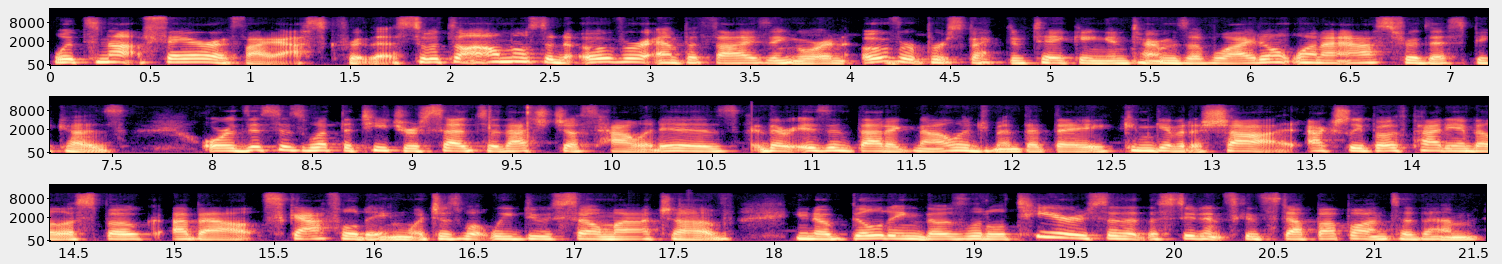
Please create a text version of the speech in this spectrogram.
well, it's not fair if I ask for this. So it's almost an over empathizing or an over perspective taking in terms of, well, I don't want to ask for this because or this is what the teacher said, so that's just how it is. There isn't that acknowledgement that they can give it a shot. Actually, both Patty and Bella spoke about scaffolding, which is what we do so much of, you know, building those little tiers so that the students can step up onto them.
